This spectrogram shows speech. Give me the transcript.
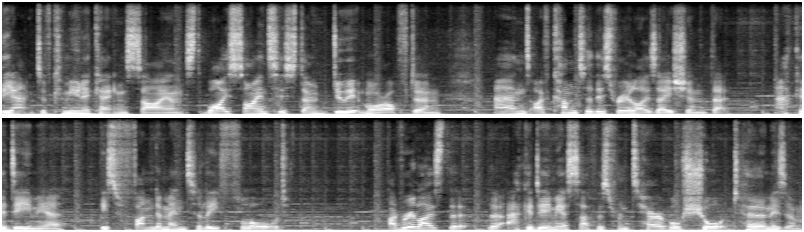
the act of communicating science, why scientists don't do it more often, and I've come to this realization that academia is fundamentally flawed. I've realized that, that academia suffers from terrible short termism.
